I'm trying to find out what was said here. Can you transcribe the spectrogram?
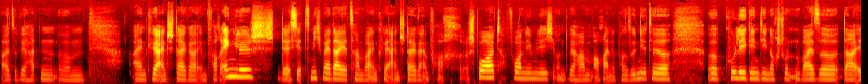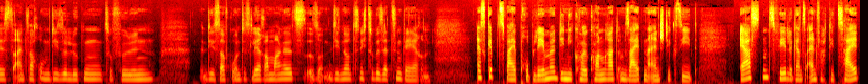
Also wir hatten ähm, ein Quereinsteiger im Fach Englisch, der ist jetzt nicht mehr da. Jetzt haben wir einen Quereinsteiger im Fach Sport vornehmlich und wir haben auch eine pensionierte äh, Kollegin, die noch stundenweise da ist, einfach um diese Lücken zu füllen, die es aufgrund des Lehrermangels, die uns nicht zu besetzen wären. Es gibt zwei Probleme, die Nicole Konrad im Seiteneinstieg sieht. Erstens fehle ganz einfach die Zeit,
